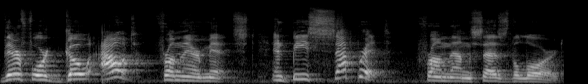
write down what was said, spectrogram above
Therefore, go out from their midst and be separate from them, says the Lord.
